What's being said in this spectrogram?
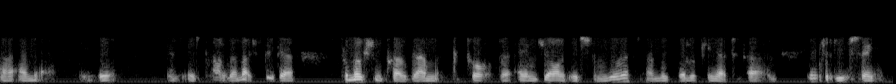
and it is part of a much bigger promotion program called Enjoy This from Europe, and we're looking at introducing uh,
